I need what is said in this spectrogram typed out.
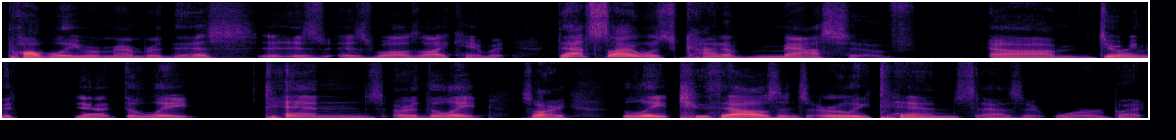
probably remember this as as well as I can, but that style was kind of massive um during the the late tens or the late sorry the late 2000s early tens as it were but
